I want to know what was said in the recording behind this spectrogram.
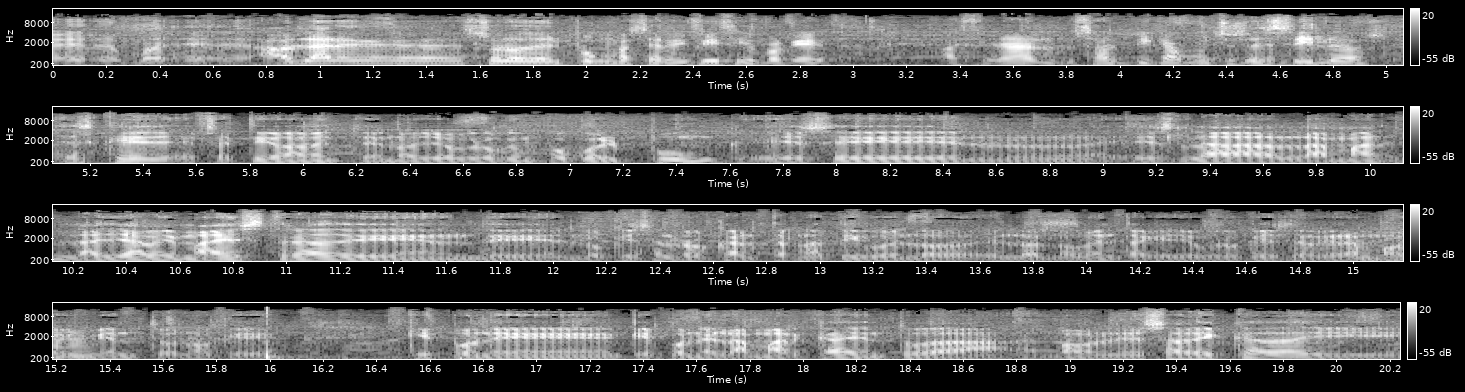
eh, eh, hablar eh, solo del punk va a ser difícil porque al final salpica muchos estilos. Es que efectivamente, ¿no? Yo creo que un poco el punk es el, es la, la, la llave maestra de, de lo que es el rock alternativo en, lo- en los 90, que yo creo que es el gran movimiento, ¿no? Que, que pone que pone la marca en toda, vamos, en esa década y,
